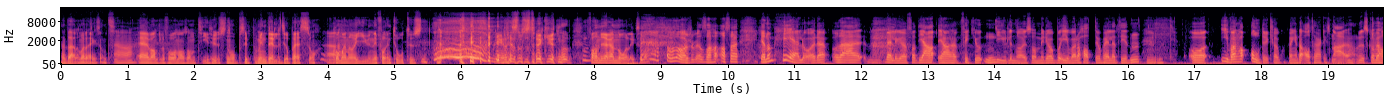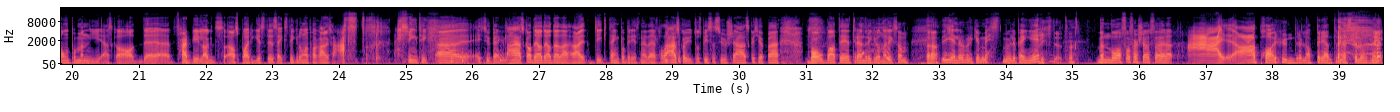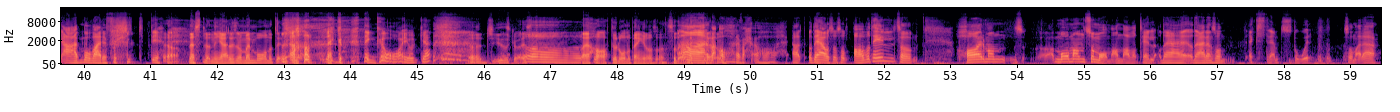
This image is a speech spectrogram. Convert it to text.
Det er det med det, ikke sant? Ja. Jeg er vant til å få noe sånn 10 000 på min deltid på SO. Ja. Kommer jeg nå i juni, får inn 2000. Blir liksom støk uten å faen gjør jeg nå, liksom? Ja, det var som jeg sa, altså, Gjennom hele året, og det er veldig gøy, for jeg, jeg fikk jo nylig nå i sommerjobb, og Ivar har hatt jobb hele tiden. Mm. Og Ivar har aldri klagd på penger. Det har alltid vært liksom Nei, skal vi handle på Meny? Jeg skal ha det ferdiglagd asparges til 60 kroner pakka. Liksom, ingenting. Det er superenkelt. Nei, jeg skal ha det og det og det. Nei, ikke tenk på prisen i det hele tatt. Jeg skal ut og spise sushi. Jeg skal kjøpe boba til 300 kroner, liksom. Det gjelder å bruke mest mulig penger. Viktig, dette. Men nå for første gang får jeg høre at et par hundrelapper igjen til neste lønning. Jeg må være forsiktig. Ja, Neste lønning er liksom en måned til. Ja, det, går, det går jo ikke. Oh, Jesus Christ. Oh, jeg hater å låne penger også. Så det er litt, oh, det er, ja, Og det er også sånn av og til så har man Må man, så må man av og til. Og det, og det er en sånn ekstremt stor sånn derre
